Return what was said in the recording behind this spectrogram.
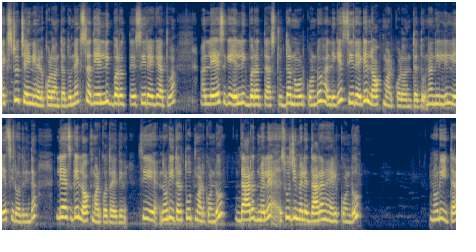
ನೆಕ್ಸ್ಟು ಚೈನ್ ಹೇಳ್ಕೊಳ್ಳೋ ಅಂಥದ್ದು ನೆಕ್ಸ್ಟ್ ಅದು ಎಲ್ಲಿಗೆ ಬರುತ್ತೆ ಸೀರೆಗೆ ಅಥವಾ ಲೇಸ್ಗೆ ಎಲ್ಲಿಗೆ ಬರುತ್ತೆ ಅಷ್ಟುದ್ದ ನೋಡಿಕೊಂಡು ಅಲ್ಲಿಗೆ ಸೀರೆಗೆ ಲಾಕ್ ಮಾಡ್ಕೊಳ್ಳೋ ಅಂಥದ್ದು ನಾನು ಇಲ್ಲಿ ಲೇಸ್ ಇರೋದ್ರಿಂದ ಲೇಸ್ಗೆ ಲಾಕ್ ಮಾಡ್ಕೋತಾ ಇದ್ದೀನಿ. ಸಿ, ನೋಡಿ ಈ ಥರ ತೂತು ಮಾಡಿಕೊಂಡು ದಾರದ ಮೇಲೆ, ಸೂಜಿ ಮೇಲೆ ದಾರನ ಹೇಳ್ಕೊಂಡು, ನೋಡಿ ಈ ಥರ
